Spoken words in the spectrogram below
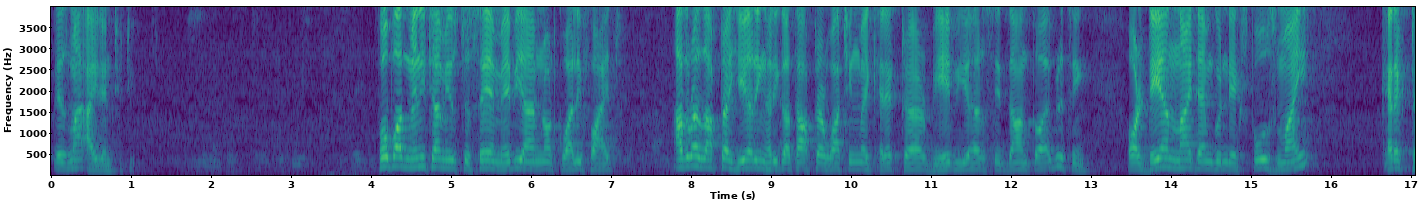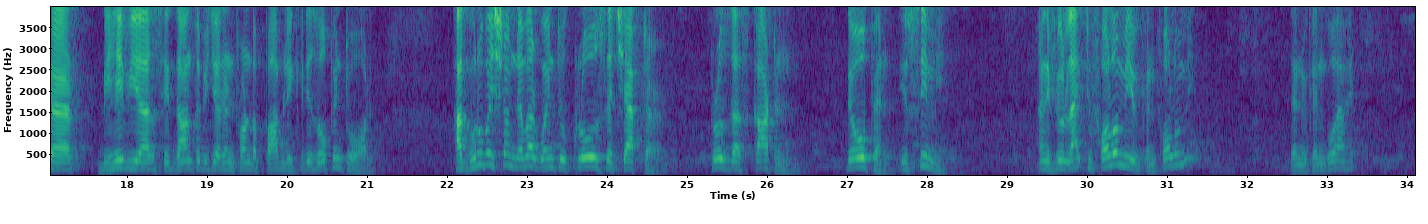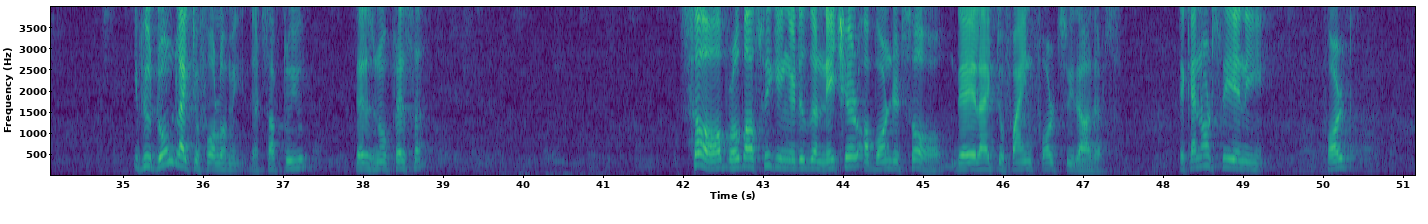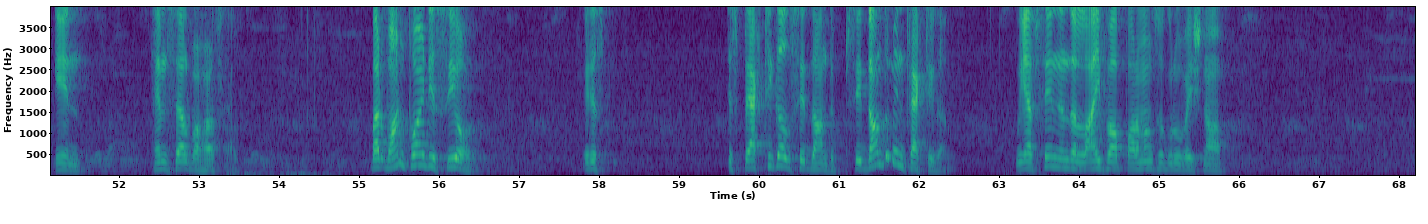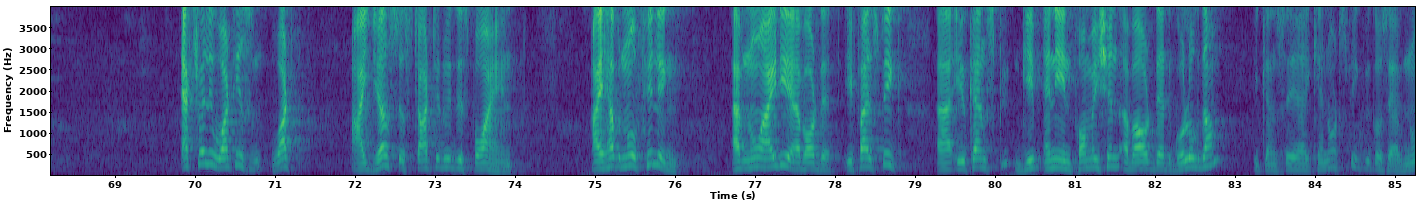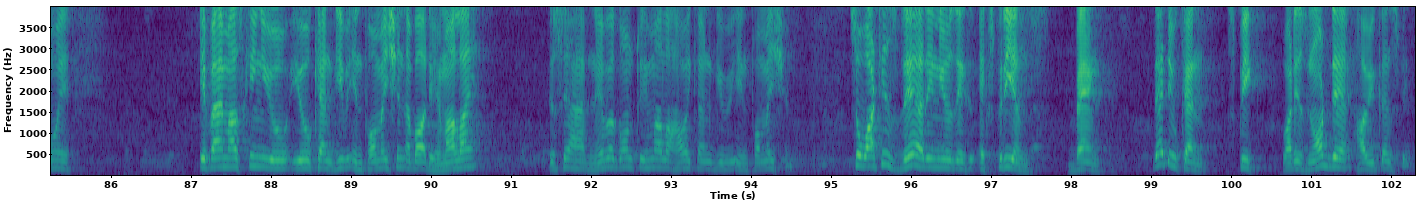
this is my identity. Prabhupada many times used to say, maybe I am not qualified. Otherwise, after hearing Harikatha, after watching my character, behavior, Siddhanta, everything, all day and night I am going to expose my character, behavior, Siddhanta, which are in front of public. It is open to all. A Guru Vaishnava never going to close the chapter, close the curtain. They open, you see me. And if you like to follow me, you can follow me. Then you can go ahead. If you don't like to follow me, that's up to you. There is no pressure. So, Prabhupada speaking, it is the nature of bonded soul. They like to find faults with others. They cannot see any fault in himself or herself. But one point is sure. It is, is practical Siddhanta. Siddhanta means practical. We have seen in the life of Paramahansa Guru Vaishnava. Actually, what is what I just started with this point, I have no feeling, I have no idea about that. If I speak, uh, you can sp give any information about that Golokdham, you can say, I cannot speak because I have no... If I am asking you, you can give information about Himalaya, you say, I have never gone to Himalaya, how I can give information? So what is there in your experience, bank, that you can speak. What is not there, how you can speak?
